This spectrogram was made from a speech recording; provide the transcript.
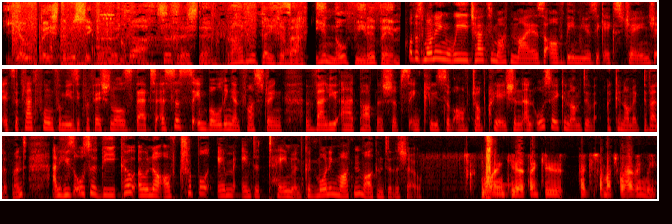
Jou beste musiek vandag se Christen. Radio Tygerberg 104 FM. Well, this morning we chat to Martin Myers of the Music Exchange. It's a platform for music professionals that assists in building and fostering value add partnerships inclusive of job creation and also economic, de- economic development. And he's also the co owner of Triple M Entertainment. Good morning, Martin. Welcome to the show. Morning, Kia. Thank you. Thank you so much for having me.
